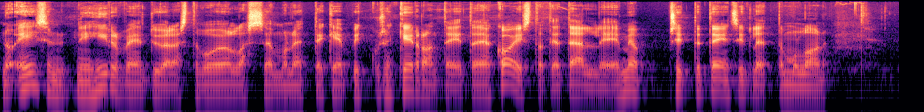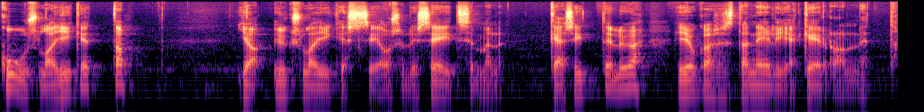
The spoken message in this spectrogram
no ei se nyt niin hirveän työlästä voi olla semmoinen, että tekee pikkusen kerranteita ja kaistat ja tälleen. Ja mä sitten tein silleen, että mulla on kuusi lajiketta ja yksi lajikeseos, eli seitsemän käsittelyä ja jokaisesta neljä kerrannetta.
